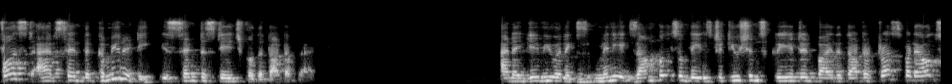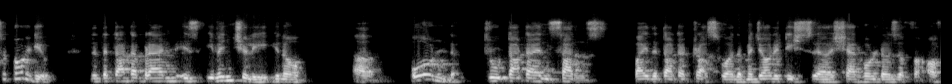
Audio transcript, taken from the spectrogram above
First, I have said the community is center stage for the Tata brand. And I gave you ex many examples of the institutions created by the Tata Trust, but I also told you that the Tata brand is eventually, you know, uh, owned through Tata and Sons by the Tata Trust, who are the majority uh, shareholders of, of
